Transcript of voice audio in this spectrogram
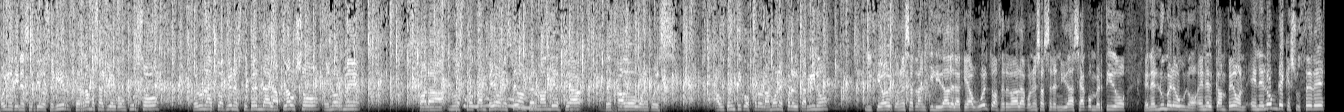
Hoy no tiene sentido seguir. Cerramos aquí el concurso con una actuación estupenda. El aplauso enorme para nuestro campeón Esteban Fernández que ha dejado, bueno, pues auténticos programones por el camino y que hoy con esa tranquilidad de la que ha vuelto a hacer gala, con esa serenidad, se ha convertido en el número uno, en el campeón, en el hombre que sucede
